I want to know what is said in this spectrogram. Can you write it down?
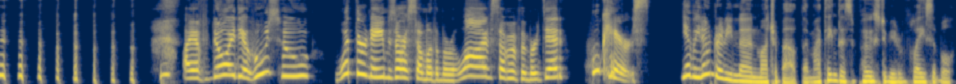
I have no idea who's who, what their names are. Some of them are alive, some of them are dead. Who cares? Yeah, we don't really learn much about them. I think they're supposed to be replaceable.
